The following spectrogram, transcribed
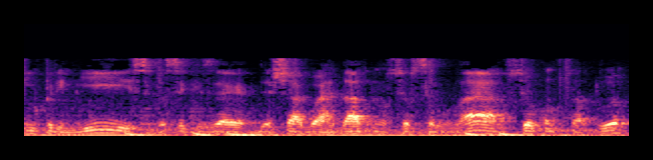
imprimir, se você quiser deixar guardado no seu celular, no seu computador,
